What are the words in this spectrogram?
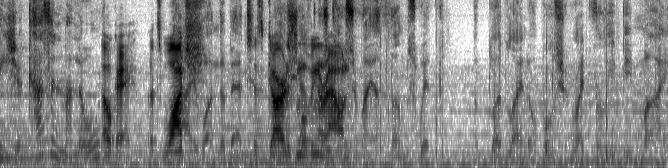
He's your cousin, my lord. Okay, let's watch. I won the bet. This guard is moving around. by a thumb's width. The bloodline opal should rightfully be mine.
